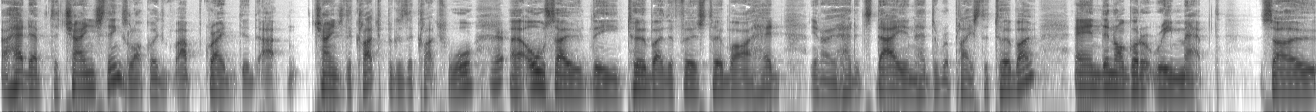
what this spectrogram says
I had to have to change things like I upgraded, up, changed the clutch because the clutch wore. Yep. Uh, also, the turbo, the first turbo I had, you know, had its day and had to replace the turbo, and then I got it remapped. So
